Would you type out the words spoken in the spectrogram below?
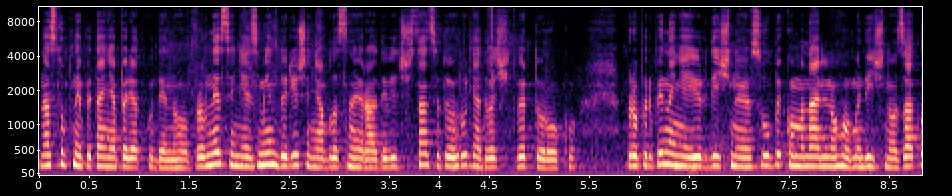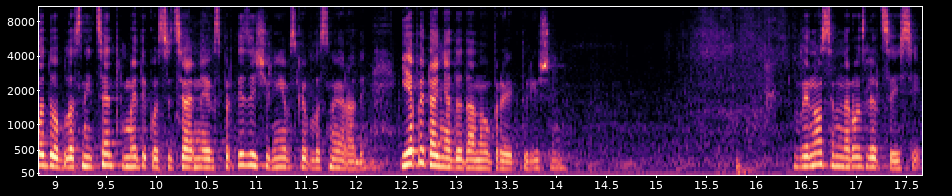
Наступне питання порядку денного про внесення змін до рішення обласної ради від 16 грудня 2024 року про припинення юридичної особи комунального медичного закладу обласний центр медико-соціальної експертизи Чернігівської обласної ради. Є питання до даного проєкту рішення? Виносимо на розгляд сесії.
